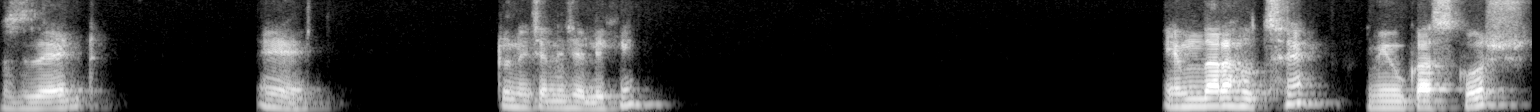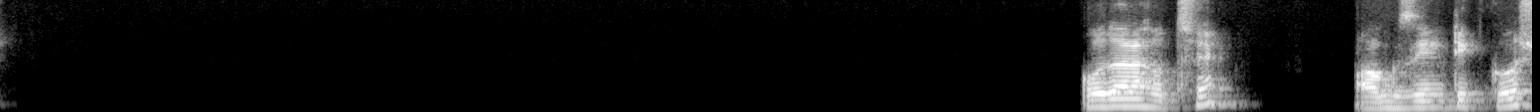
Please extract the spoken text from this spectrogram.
জেড এ একটু নিচে নিচে লিখি। এম দ্বারা হচ্ছে মিউকাস কোষ। দ্বারা হচ্ছে অক্সিনটিক কোষ।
